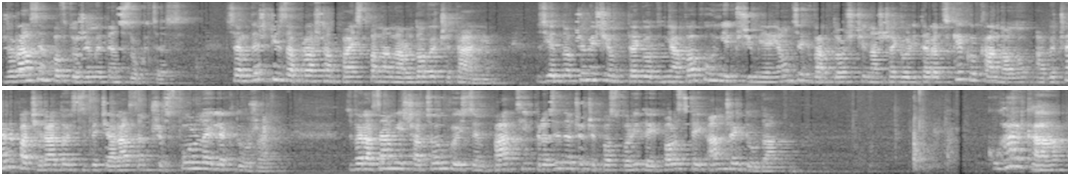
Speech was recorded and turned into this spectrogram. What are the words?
że razem powtórzymy ten sukces. Serdecznie zapraszam Państwa na Narodowe Czytanie. Zjednoczymy się tego dnia wokół nieprzymijających wartości naszego literackiego kanonu, aby czerpać radość z bycia razem przy wspólnej lekturze. Z wyrazami szacunku i sympatii prezydent Rzeczypospolitej Polskiej Andrzej Duda. Kucharka,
